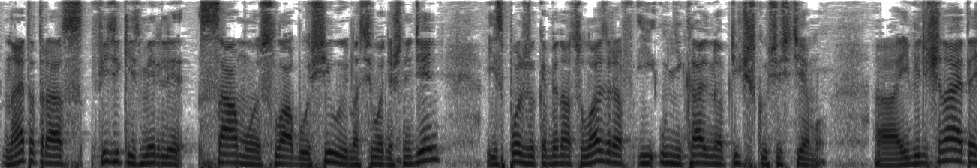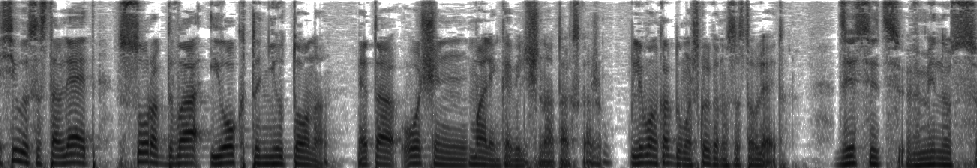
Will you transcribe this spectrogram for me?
На этот раз физики измерили самую слабую силу на сегодняшний день, используя комбинацию лазеров и уникальную оптическую систему – и величина этой силы составляет 42 иокта ньютона. Это очень маленькая величина, так скажем. Ливон, как думаешь, сколько она составляет? 10 в минус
